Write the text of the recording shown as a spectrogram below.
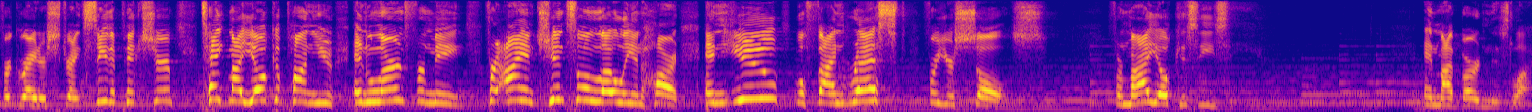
for greater strength. See the picture? Take my yoke upon you and learn from me, for I am gentle and lowly in heart, and you will find rest for your souls. For my yoke is easy and my burden is light.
